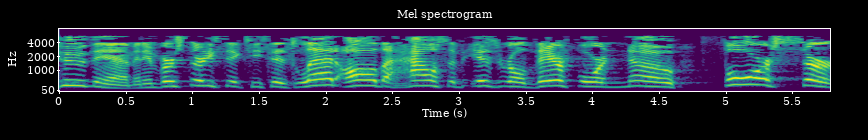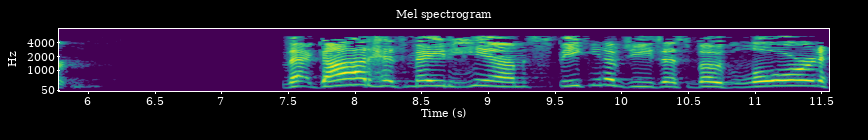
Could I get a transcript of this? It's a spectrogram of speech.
to them. And in verse 36, he says, Let all the house of Israel therefore know for certain that God has made him, speaking of Jesus, both Lord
